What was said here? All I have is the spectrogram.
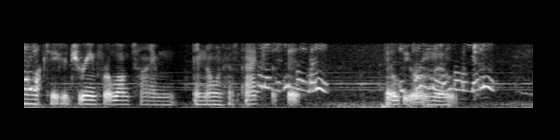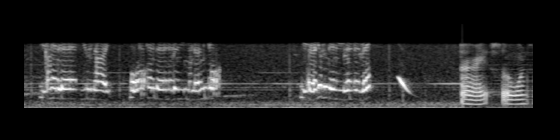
And update your dream for a long time and no one has accessed it. It'll be removed. Alright, so once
